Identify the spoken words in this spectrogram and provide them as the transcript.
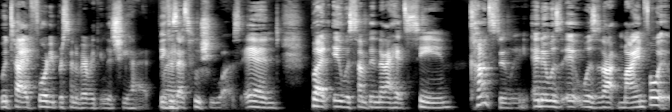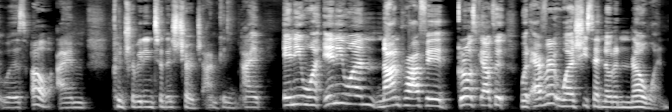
would tithe 40% of everything that she had because Right. that's who she was. And, but it was something that I had seen constantly and it was it was not mindful it was oh i'm contributing to this church i'm can i anyone anyone nonprofit girl scout cook whatever it was she said no to no one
